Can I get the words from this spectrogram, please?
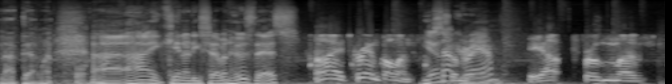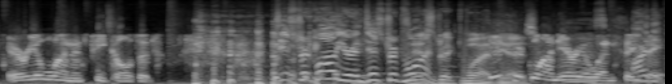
not that one. Uh, hi, K97. Who's this? Hi, it's Graham calling. Yes, What's up, Graham? Yeah, from uh, Area 1, as Pete calls it. District One, you're in District One. District 1, District yes. 1, Area 1, same Are thing.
